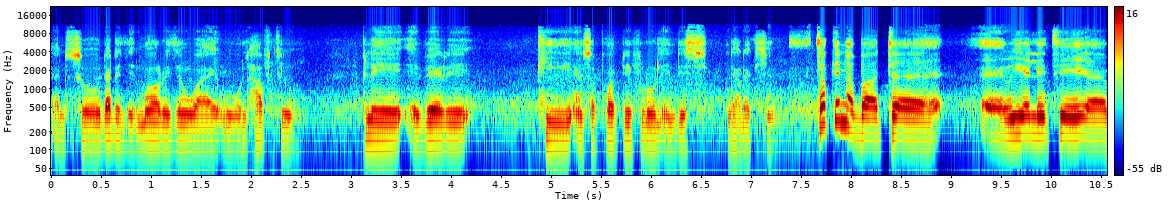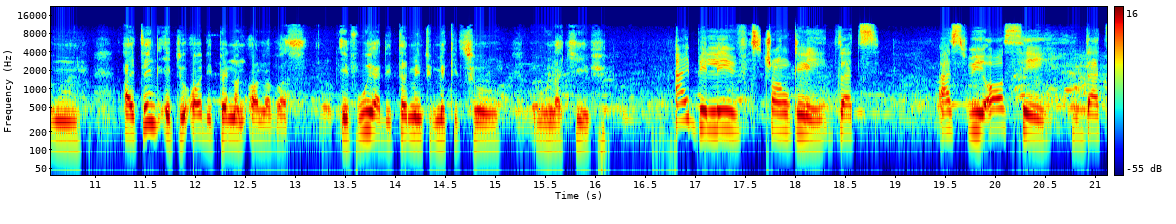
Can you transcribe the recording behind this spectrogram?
And so that is the more reason why we will have to play a very key and supportive role in this direction. Talking about uh, uh, reality, um, I think it will all depend on all of us. If we are determined to make it so, we will achieve. I believe strongly that, as we all say, that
